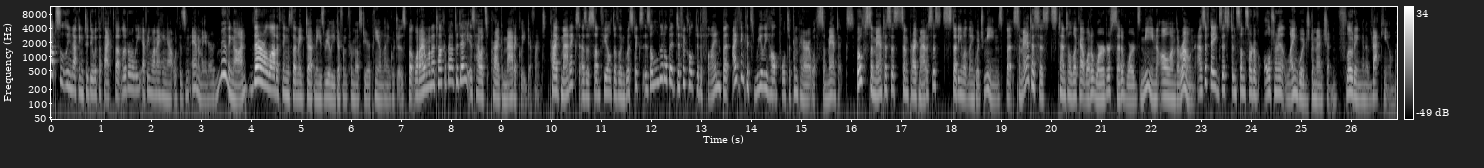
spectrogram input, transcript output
absolutely nothing to do with the fact that literally everyone I hang out with is an anime nerd. Moving on, there are a lot of things that make Japanese really different from most European languages, but what I want to talk about today is how it's pragmatically different. Pragmatics as a subfield of linguistics is a little bit difficult to define, but I think it's really helpful to compare it with semantics. Both semanticists and pragmaticists study what language means, but semanticists tend to look at what a word or set of words mean all on their own, as if they exist in some sort of alternate language dimension, floating in a vacuum.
